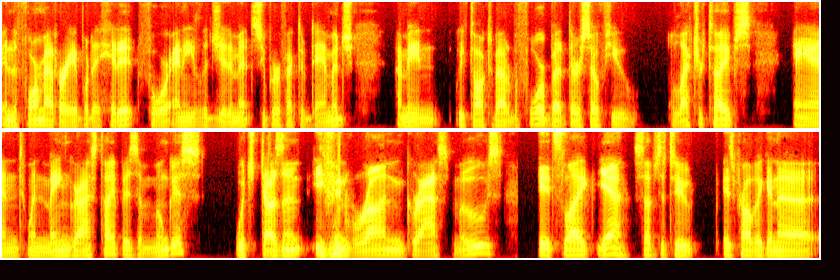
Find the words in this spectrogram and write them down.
in the format are able to hit it for any legitimate super effective damage. I mean, we've talked about it before, but there's so few electric types. And when the main grass type is Amoonguss, which doesn't even run grass moves, it's like, yeah, substitute is probably going to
